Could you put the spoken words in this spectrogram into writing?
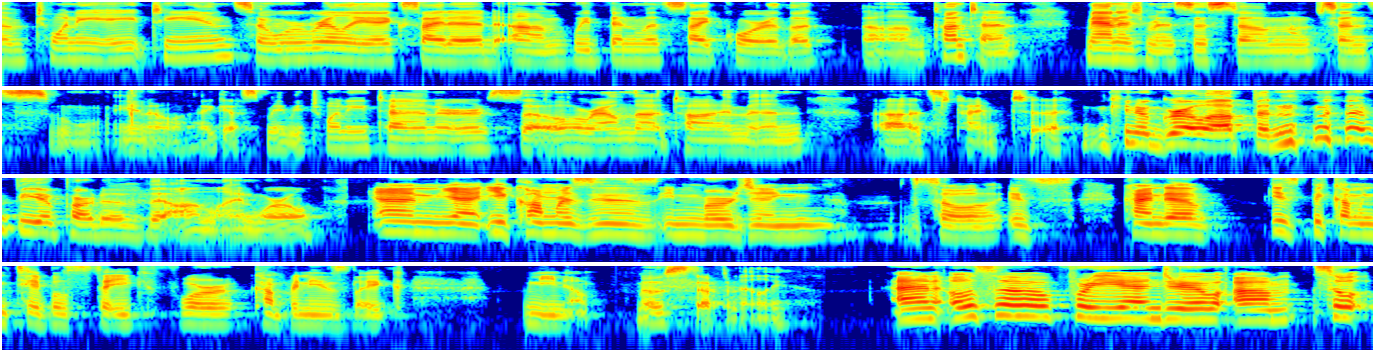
of 2018. So we're really excited um, we've been with Sitecore, the um, content management system, since you know I guess maybe 2010 or so, around that time, and uh, it's time to you know grow up and be a part of the online world. And yeah, e-commerce is emerging, so it's kind of it's becoming table stake for companies like Neenah. Most definitely. And also for you, Andrew, um, so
